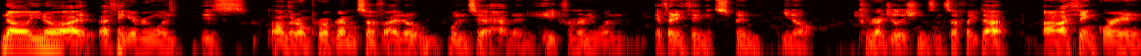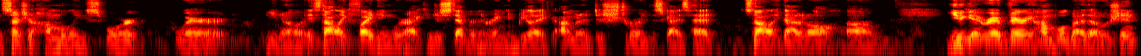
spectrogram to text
No, you know, I, I think everyone is on their own program and stuff. I don't wouldn't say I had any hate from anyone. If anything, it's been you know congratulations and stuff like that. Uh, I think we're in such a humbling sport where you know it's not like fighting where I can just step in the ring and be like I'm going to destroy this guy's head. It's not like that at all. Um, you get re- very humbled by the ocean.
